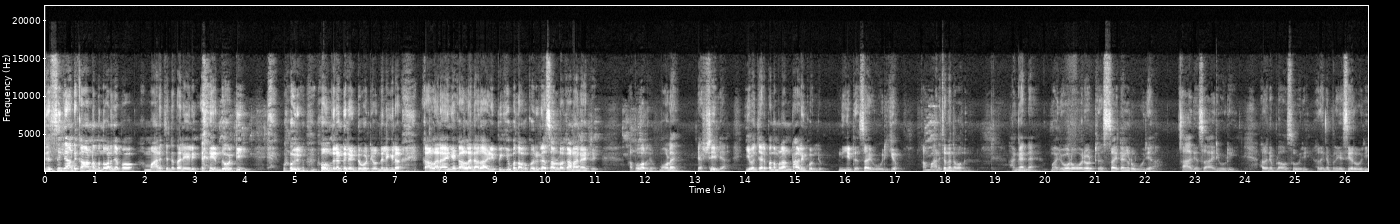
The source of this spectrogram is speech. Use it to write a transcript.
ഡ്രസ്സില്ലാണ്ട് കാണണം എന്ന് പറഞ്ഞപ്പോൾ അമ്മാനച്ചന്റെ തലയിൽ എന്ത് പൊട്ടി? ഒരു ഒന്ന് രണ്ട് ലഡ് പൊട്ടി. ഒന്നില്ലെങ്കിൽ കള്ളനായെങ്കിൽ കള്ളൻ. അത് അഴിപ്പിക്കുമ്പോൾ നമുക്കൊരു രസമുള്ള കാണാനായിട്ട്. അപ്പോൾ പറഞ്ഞു മോളെ രക്ഷയില്ല. ഇവൻ ചിലപ്പോൾ നമ്മൾ രണ്ടാളെയും കൊല്ലും. നീ ഡ്രസ്സായി ഊരിക്കോ. അമ്മാനച്ചൻ തന്നെ പറഞ്ഞു അങ്ങനെ മരുവോൾ ഓരോ ഡ്രസ്സായിട്ട് അങ്ങോട്ട് ഊരുക ആദ്യം സാരി ഊരി അതിന് ബ്ലൗസ് ഊരി അതിന് ബ്രേസിയർ ഊരി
